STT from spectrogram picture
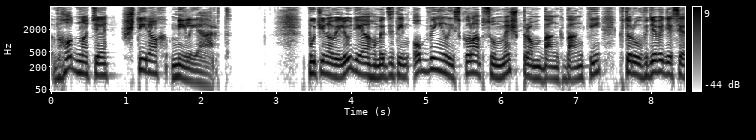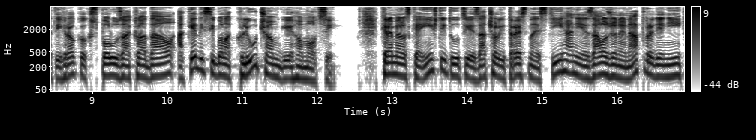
v hodnote 4 miliárd. Putinovi ľudia ho medzi tým obvinili z kolapsu Mešprom Bank banky, ktorú v 90. rokoch spolu zakladal a kedysi bola kľúčom k jeho moci. Kremelské inštitúcie začali trestné stíhanie založené na tvrdení,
